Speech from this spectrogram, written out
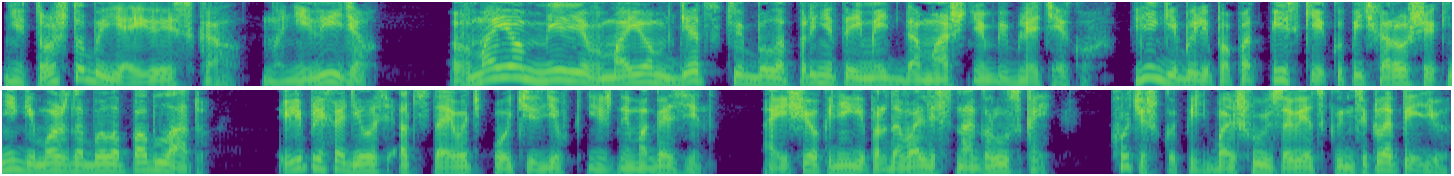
Не то чтобы я ее искал, но не видел. В моем мире, в моем детстве было принято иметь домашнюю библиотеку. Книги были по подписке, и купить хорошие книги можно было по блату. Или приходилось отстаивать очереди в книжный магазин. А еще книги продавались с нагрузкой – Хочешь купить большую советскую энциклопедию?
